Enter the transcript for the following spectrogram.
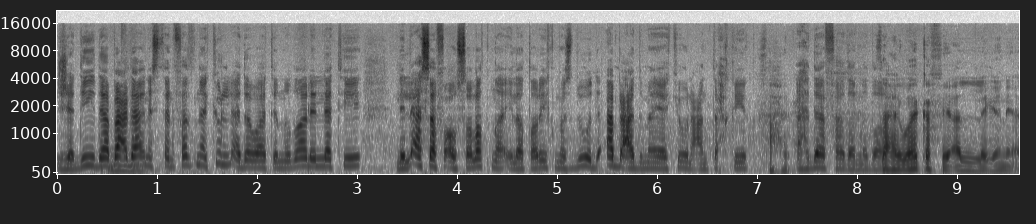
جديدة بعد أن استنفذنا كل أدوات النضال التي للأسف أوصلتنا إلى طريق مسدود أبعد ما يكون عن تحقيق صحيح. أهداف هذا النضال. صحيح. وهيك في يعني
